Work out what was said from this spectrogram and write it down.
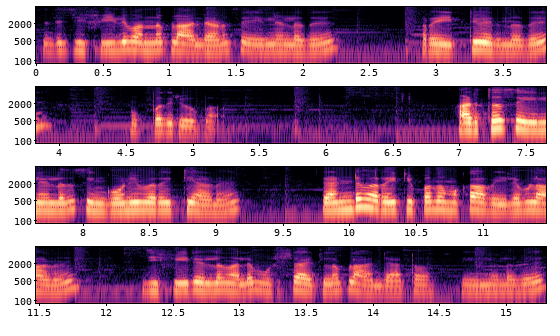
ഇതിന്റെ ജിഫിയിൽ വന്ന പ്ലാന്റാണ് സെയിലിനുള്ളത്. റേറ്റ് വരുന്നത് മുപ്പത് രൂപ. അടുത്ത സെയിലിനുള്ളത് സിങ്കോണി വെറൈറ്റി ആണ്. രണ്ട് വെറൈറ്റി ഇപ്പോൾ നമുക്ക് അവൈലബിൾ ആണ്. ജിഫിയിലുള്ള നല്ല ബുഷായിട്ടുള്ള പ്ലാന്റ് ആട്ടോ സെയിലിനുള്ളത്.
